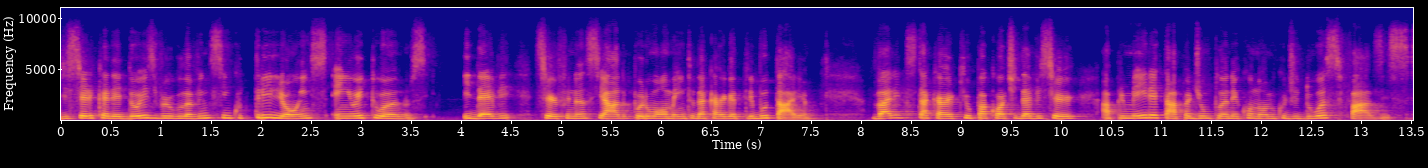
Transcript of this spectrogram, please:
de cerca de 2,25 trilhões em oito anos e deve ser financiado por um aumento da carga tributária. Vale destacar que o pacote deve ser a primeira etapa de um plano econômico de duas fases.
